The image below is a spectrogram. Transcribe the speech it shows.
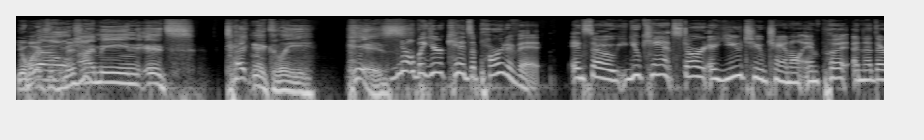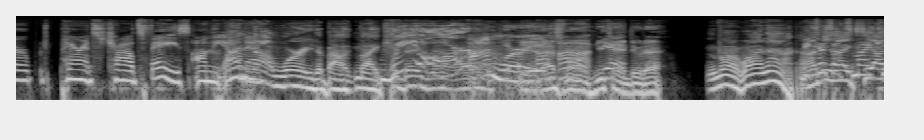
your wife's well, permission? I mean, it's technically his. No, but your kid's a part of it. And so you can't start a YouTube channel and put another parent's child's face on the internet. I'm not worried about like. we the- are. I'm worried. yeah, that's uh-uh. wrong. You yeah. can't do that. Well, why not? I Because mean, that's like, my see, I-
